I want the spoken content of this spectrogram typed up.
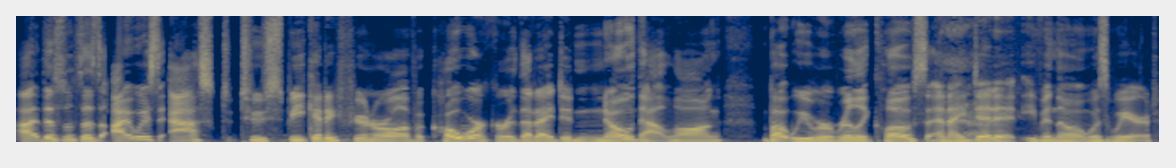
Uh, this one says, "I was asked to speak at a funeral of a coworker that I didn't know that long, but we were really close, and I did it, even though it was weird."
